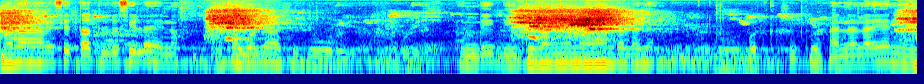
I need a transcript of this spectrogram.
Marami si tatlo sila eh no? Nakawala siguro yan. Hindi, dito lang naman talaga. Oh, ba't kasi ito? Ano na yan eh.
